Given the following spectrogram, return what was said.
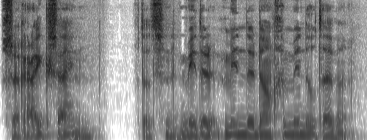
of ze rijk zijn, of dat ze het minder dan gemiddeld hebben.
